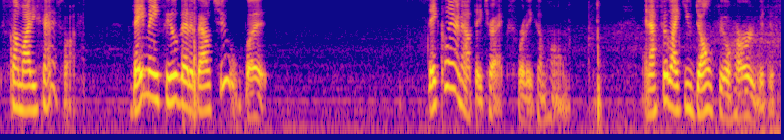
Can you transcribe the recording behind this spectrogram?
somebody satisfied. They may feel that about you, but they clearing out their tracks before they come home. And I feel like you don't feel heard with this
